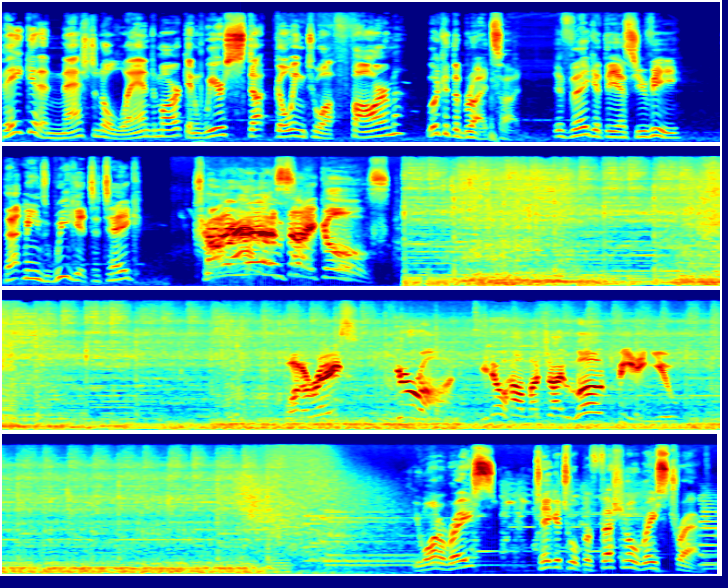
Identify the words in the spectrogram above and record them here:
They get a national landmark and we're stuck going to a farm? Look at the bright side. If they get the SUV, that means we get to take. Tyrannocycles! Want a race? You're on. You know how much I love beating you. You want a race? Take it to a professional racetrack.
